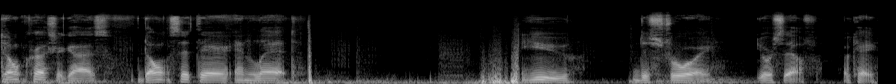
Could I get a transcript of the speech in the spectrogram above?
don't crush it, guys. Don't sit there and let you destroy yourself. Okay.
